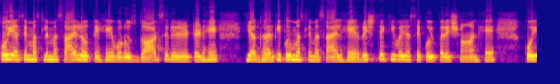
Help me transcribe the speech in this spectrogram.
कोई ऐसे मसले मसाइल होते हैं, वो रोज़गार से रिलेटेड हैं या घर के कोई मसले मसाइल हैं, रिश्ते की वजह से कोई परेशान है, कोई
